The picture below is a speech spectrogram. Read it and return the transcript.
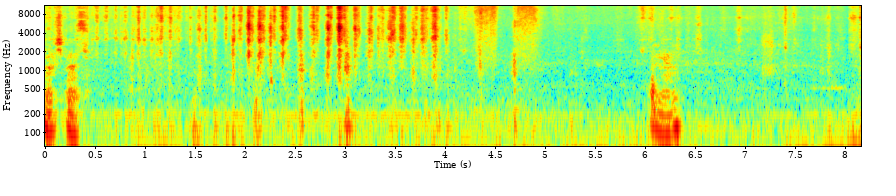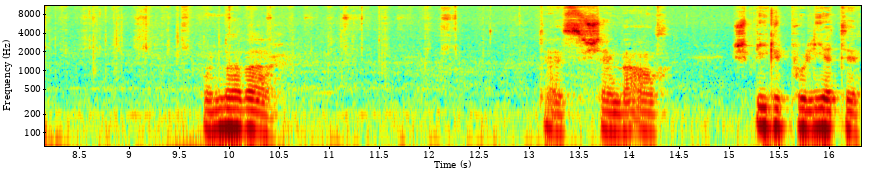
Macht Spaß. Ja. Wunderbar. Da ist scheinbar auch spiegelpolierte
